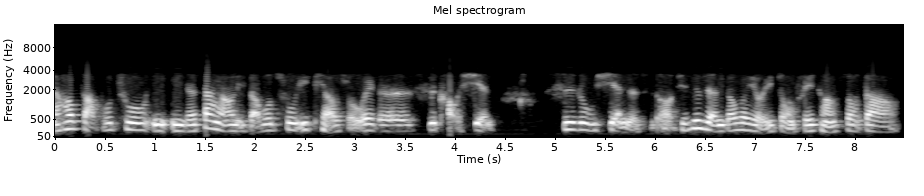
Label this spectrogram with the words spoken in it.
然后找不出你你的大脑里找不出一条所谓的思考线、思路线的时候，其实人都会有一种非常受到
